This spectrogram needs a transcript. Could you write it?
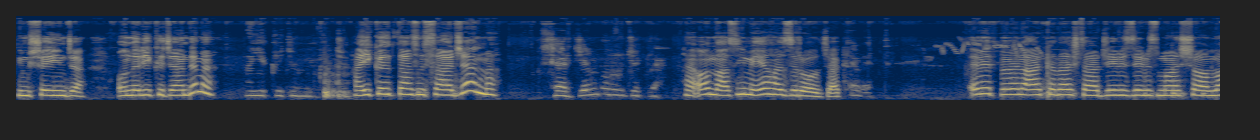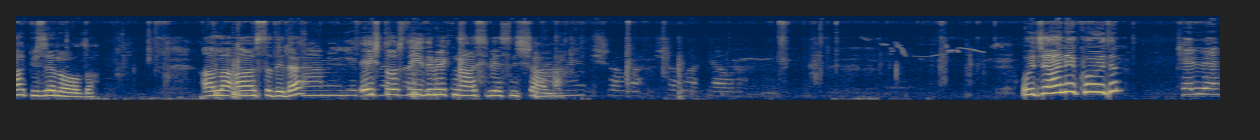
yumuşayınca. Onları yıkacaksın değil mi? Ha, yıkayacağım yıkayacağım. Ha yıkadıktan sonra saracaksın mı? Sereceğim kurulacaklar. Ha, ondan sonra yemeğe hazır olacak. Evet. Evet böyle arkadaşlar cevizlerimiz maşallah güzel oldu. Allah ağız tadıyla Amin. eş dosta nasip. yedirmek nasip etsin inşallah. Amin. İnşallah. İnşallah yavrum. Ocağa ne koydun? Kelle.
